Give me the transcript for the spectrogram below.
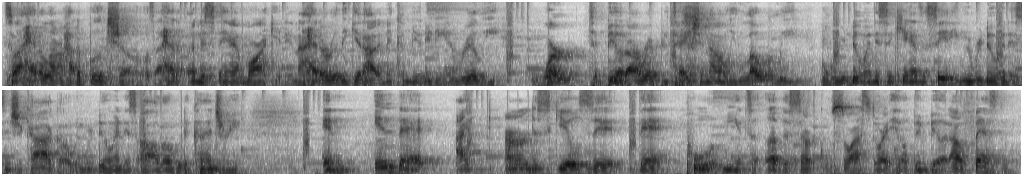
So I had to learn how to book shows. I had to understand marketing. I had to really get out in the community and really work to build our reputation, not only locally, but we were doing this in Kansas City. We were doing this in Chicago. We were doing this all over the country. And in that, I earned a skill set that pulled me into other circles. So I started helping build out festivals.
